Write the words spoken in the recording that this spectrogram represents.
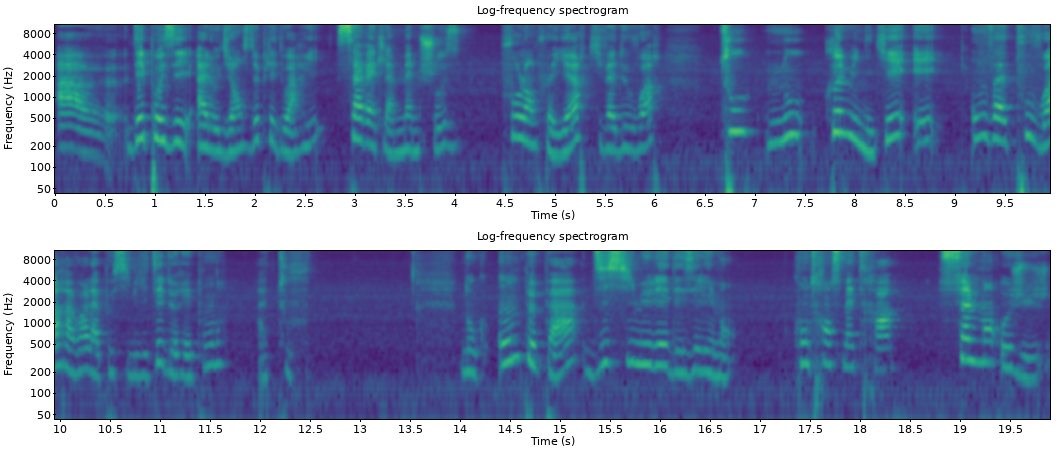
à euh, déposer à l'audience de plaidoirie, ça va être la même chose pour l'employeur qui va devoir tout nous communiquer et on va pouvoir avoir la possibilité de répondre à tout. Donc on ne peut pas dissimuler des éléments qu'on transmettra seulement au juge.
